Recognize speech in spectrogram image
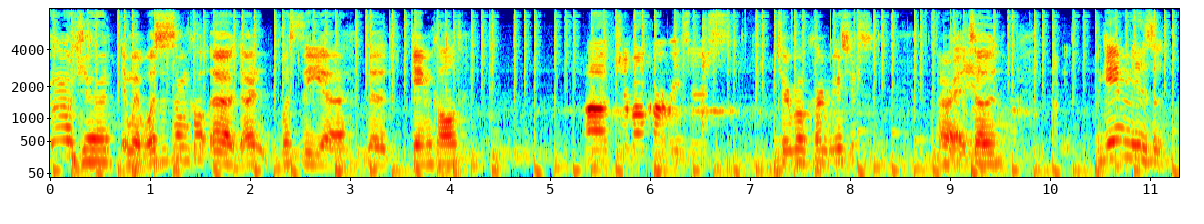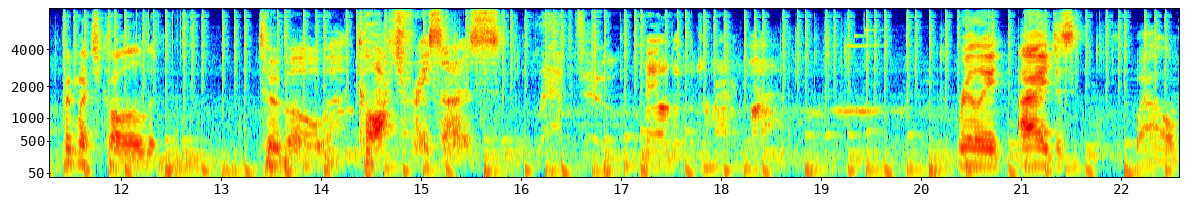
Oh god. And wait, what's the song called? Uh, uh what's the uh the game called? Uh, Turbo Kart Racers. Turbo Kart Racers? Alright, so the game is pretty much called Turbo Kart Racers. Failed at the dramatic part. Really? I just wow.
